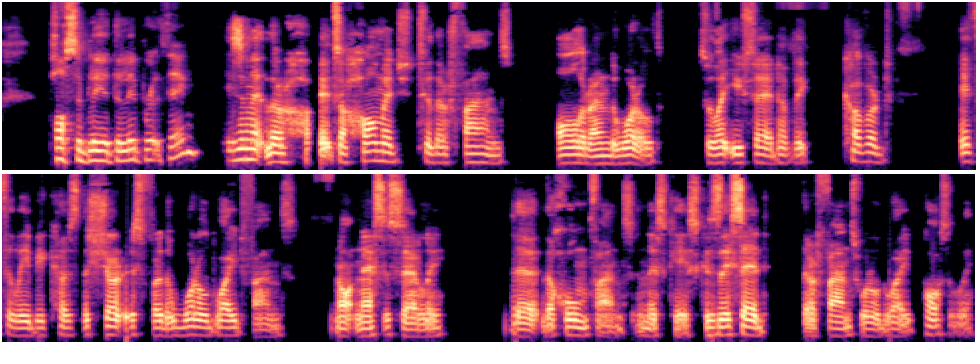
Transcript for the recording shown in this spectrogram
possibly a deliberate thing? Isn't it their? It's a homage to their fans all around the world. So, like you said, have they covered Italy because the shirt is for the worldwide fans, not necessarily the the home fans in this case? Because they said they're fans worldwide, possibly.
